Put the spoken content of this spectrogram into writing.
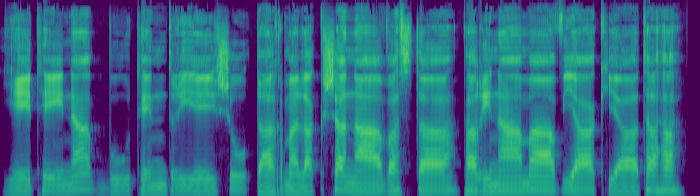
Yetena bhutendriyeshu dharma lakshana vasta parinama vyakyataha.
